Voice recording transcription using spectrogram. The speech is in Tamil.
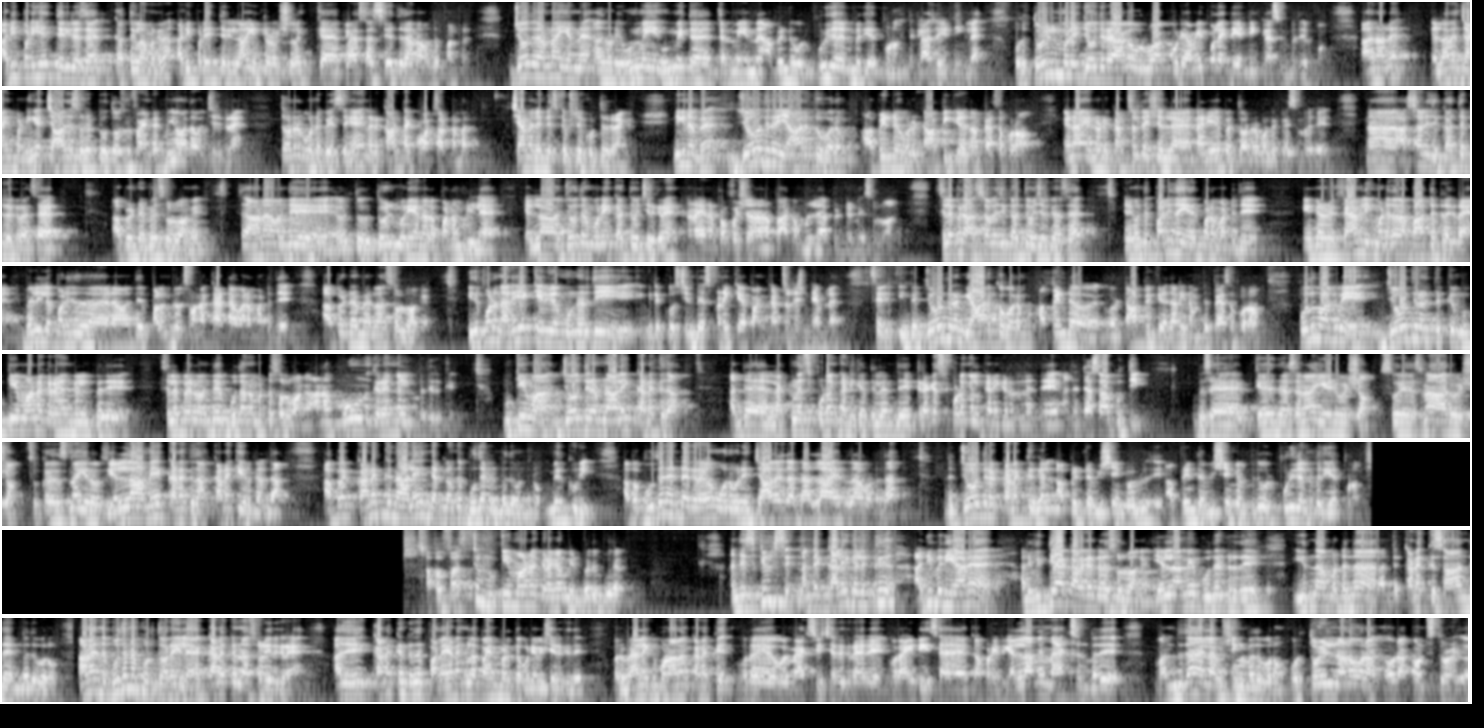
அடிப்படையே தெரியல சார் கத்துக்கலாமா அடிப்படையே தெரியலாம் இன்ட்ரோடக்ஷன்லாம் கிளாஸா சேர்த்து தான் நான் வந்து பண்றேன். ஜோதிடம்னா என்ன? அதனுடைய உண்மை உண்மை த- தன்மை என்ன? அப்படின்ற ஒரு புரிதல் என்பது ஏற்படும் இந்த கிளாஸ் எண்டிங்ல ஒரு தொழில்முறை ஜோதிடராக உருவாக்கக்கூடிய அமைப்புல இந்த எண்டிங் கிளாஸ் என்பது இருக்கும். அதனால எல்லாரும் ஜாயின் பண்ணீங்க. சார்ஜஸ் வந்து two thousand five hundred minimum தான் வச்சிருக்கிறேன். தொடர்பு கொண்டு பேசுங்க. என்னோட contact WhatsApp number channel description கொடுத்துருக்காங்க இன்னைக்கு நம்ம ஜோதிடம் யாருக்கு வரும் அப்படின்ற ஒரு டாபிக் தான் பேச போறோம். ஏன்னா என்னுடைய கன்சல்டேஷன்ல நிறைய பேர் தொடர்பு கொண்டு பேசும்போது நான் அஸ்ட்ராலஜி கத்துட்டு இருக்கிறேன் சார் அப்படின்ற மாதிரி சொல்லுவாங்க. ஆனா வந்து தொ- தொழில் முறையா என்னால பண்ண முடியல. எல்லா ஜோதிட முறையும் கத்து வச்சிருக்கிறேன். ஆனா என்ன ப்ரொஃபஷனலா பார்க்க முடியல அப்படின்ற மாதிரி சொல்லுவாங்க. சில பேர் அஸ்ட்ராலஜி கத்து வச்சிருக்கேன் சார் எனக்கு வந்து பலிதம் ஏற்பட மாட்டுது. எங்களுடைய ஃபேமிலிக்கு மட்டும் தான் நான் பார்த்துட்டு இருக்கிறேன். வெளியில பலிதம் நான் வந்து பலன்கள் சொன்னா கரெக்டா வர மாட்டேது அப்படின்ற மாதிரி எல்லாம் சொல்லுவாங்க. இது போல நிறைய கேள்வியை முன்னிறுத்தி எங்கிட்ட கொஸ்டின் பேஸ் பண்ணி கேட்பாங்க கன்சல்டேஷன் டைம்ல சரி இந்த ஜோதிடம் யாருக்கு வரும் அப்படின்ற ஒரு டாபிக் தான் நம்ம வந்து பேச போறோம். பொதுவாகவே ஜோதிடத்துக்கு முக்கியமான கிரகங்கள் என்பது சில பேர் வந்து புதனை மட்டும் சொல்லுவாங்க ஆனா மூணு கிரகங்கள் என்பது இருக்கு. முக்கியமா ஜோதிடம்னாலே கணக்கு தான் அந்த லக்னஸ் புடம் கணிக்கிறதுல இருந்து கிரக ஸ்புடங்கள் கணிக்கிறதுல இருந்து அந்த தசாபுத்தி கேது தசனா ஏழு வருஷம் சூரிய தசனா ஆறு வருஷம் சுக்கர தசனா இருபது வருஷம். எல்லாமே கணக்கு தான் கணக்கியல்கள் தான். அப்ப கணக்குனாலே இந்த இடத்துல வந்து புதன் என்பது வந்துடும் மெர்க்குரி அப்ப புதன் என்ற கிரகம் ஒருவரின் ஜாதகம் நல்லா இருந்தா மட்டும்தான் இந்த ஜோதிட கணக்குகள் அப்படின்ற விஷயங்கள் அப்படின்ற விஷயங்கள் வந்து ஒரு புரிதல் என்பது ஏற்படும். அப்ப ஃபர்ஸ்ட் முக்கியமான கிரகம் என்பது புதன். அந்த ஸ்கில்ஸ் அந்த கலைகளுக்கு அதிபதியான அந்த வித்யா வித்யாகாரகன்றத சொல்லுவாங்க எல்லாமே புதன்றது இருந்தா மட்டும்தான் அந்த கணக்கு சார்ந்த என்பது வரும். ஆனா இந்த புதனை பொறுத்த வரையில கணக்கு நான் சொல்லியிருக்கிறேன். அது கணக்குன்றது பல இடங்களில் பயன்படுத்தக்கூடிய விஷயம் இருக்குது. ஒரு வேலைக்கு போனாலும் கணக்கு ஒரு ஒரு மேக்ஸ் டீச்சர் இருக்கிறாரு ஒரு ஐடி கம்பெனி இருக்கு. எல்லாமே மேக்ஸ் என்பது வந்துதான் எல்லா விஷயங்களும் வந்து வரும். ஒரு தொழில்னாலும் ஒரு ஒரு அக்கௌண்ட்ஸ் தொழில்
